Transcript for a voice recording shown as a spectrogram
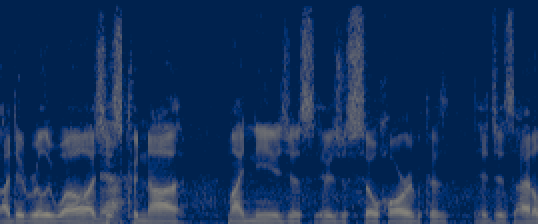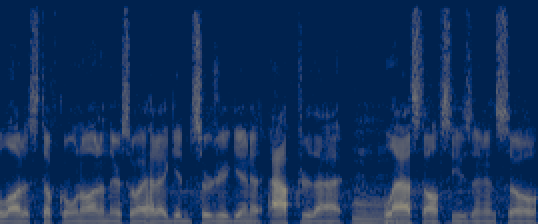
I, I did really well. I just could not. My knee is just it was just so hard because it just I had a lot of stuff going on in there, so I had to get surgery again after that last off season, and so.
